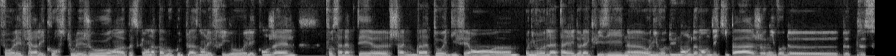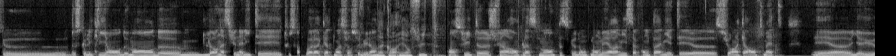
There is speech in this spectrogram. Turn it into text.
faut aller faire les courses tous les jours euh, parce qu'on n'a pas beaucoup de place dans les frigos et les congèles faut s'adapter. Euh, chaque bateau est différent euh, au niveau de la taille de la cuisine, euh, au niveau du nombre de membres d'équipage, au niveau de, de, ce que, de ce que les clients demandent, leur nationalité et tout ça. Voilà, quatre mois sur celui-là. D'accord. Et ensuite? Ensuite, je fais un remplacement parce que donc mon meilleur ami, sa compagne était sur un 40 mètres. Et il y a eu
